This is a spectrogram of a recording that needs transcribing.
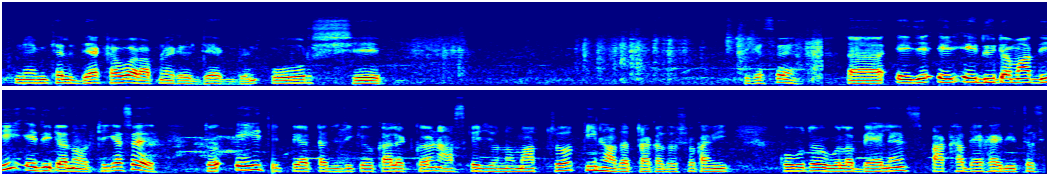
আপনি, আমি খালি দেখাবো আর আপনার খালি দেখবেন। ওর শেপ ঠিক আছে? এই যে, এই দুইটা মাদি, এই দুইটা নট ঠিক আছে? তো এই পেয়ারটা যদি কেউ কালেক্ট করেন, আজকের জন্য মাত্র তিন হাজার টাকা। দর্শক, আমি কবুতরগুলো ব্যালেন্স পাখা দেখাই দিতেছি।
